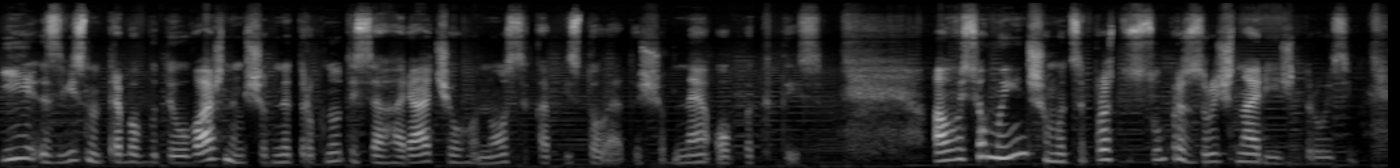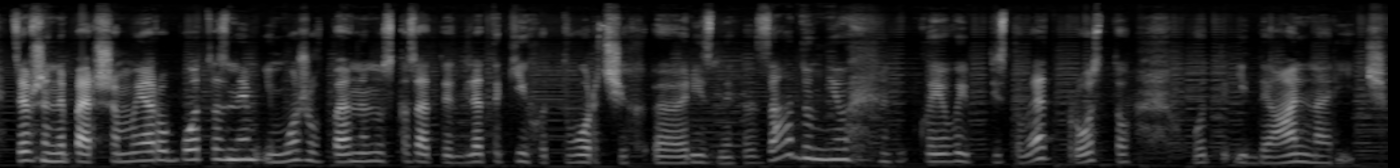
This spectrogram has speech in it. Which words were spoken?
І, звісно, треба бути уважним, щоб не торкнутися гарячого носика пістолету, щоб не опектись. А в усьому іншому це просто супер зручна річ, друзі. Це вже не перша моя робота з ним, і можу впевнено сказати, для таких от творчих е, різних задумів клейовий пістолет просто от ідеальна річ.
